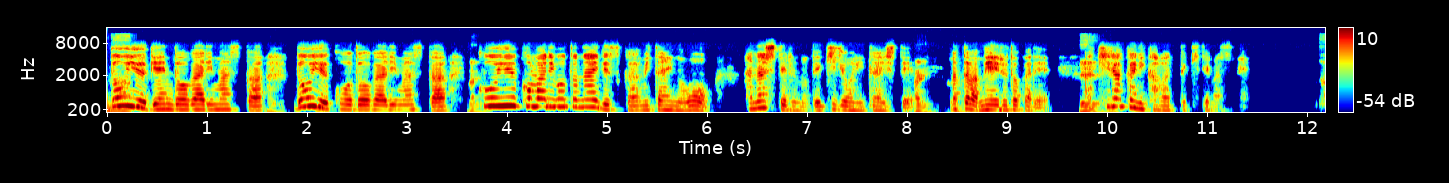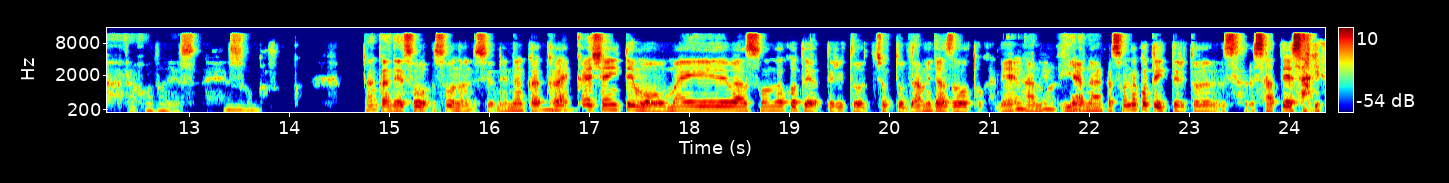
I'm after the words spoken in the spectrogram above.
どういう言動がありますか？はいどういう行動がありますか？はいこういう困りごとないですか？みたいのを話してるので、企業に対して。はい。またはメールとかで、ええ明らかに変わってきてますね。なるほどですね。うんそうか、そうか。なんかね、そう、そうなんですよね。なんかかうん会社にいても、お前はそんなことやってるとちょっとダメだぞとかね。あの、いや、なんかそんなこと言ってると、さ査定下げる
